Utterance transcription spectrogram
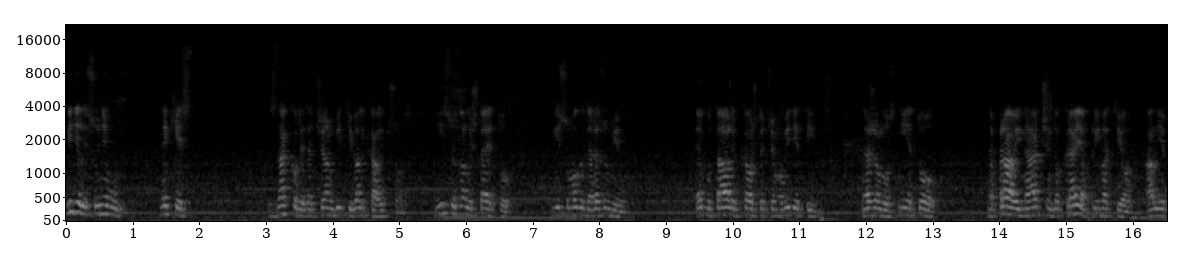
vidjeli su u njemu neke znakove da će on biti velika ličnost. Nisu znali šta je to nisu mogli da razumiju. Ebu Talib, kao što ćemo vidjeti, nažalost nije to na pravi način do kraja prihvatio, ali je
